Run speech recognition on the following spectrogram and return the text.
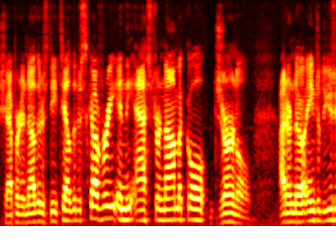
Sheppard and others detailed the discovery in the Astronomical Journal. I don't know, Angel, do you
